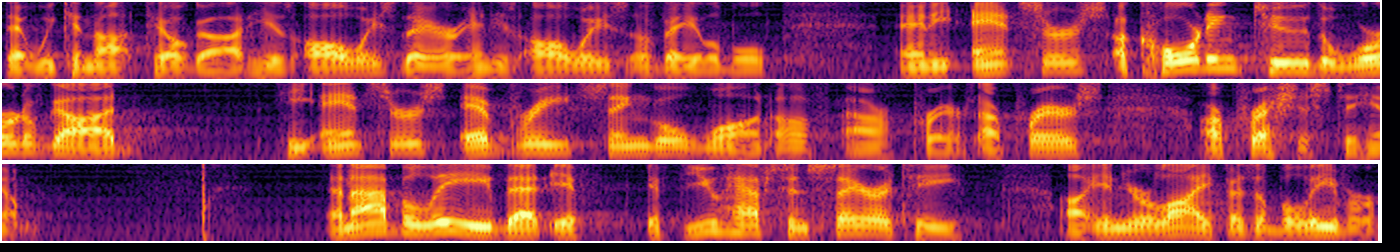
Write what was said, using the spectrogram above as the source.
that we cannot tell God. He is always there and He's always available. And He answers according to the Word of God. He answers every single one of our prayers. Our prayers are precious to Him. And I believe that if, if you have sincerity uh, in your life as a believer.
